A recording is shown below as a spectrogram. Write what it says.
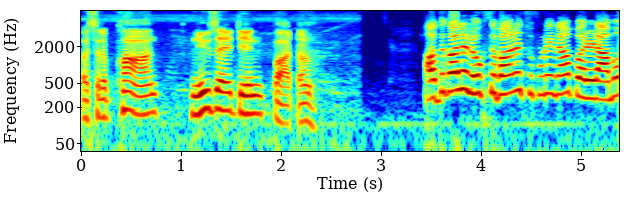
Ashraf Khan, news eighteen, Patan. આવતીકાલે લોકસભાની ચૂંટણીના પરિણામો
